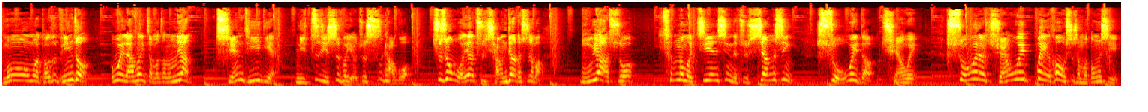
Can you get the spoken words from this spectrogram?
某某某某投资品种未来会怎么怎么怎么样。前提一点，你自己是否有去思考过？所以说我要去强调的是什么？不要说那么坚信的去相信所谓的权威，所谓的权威背后是什么东西？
